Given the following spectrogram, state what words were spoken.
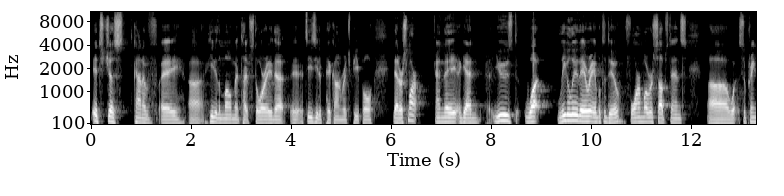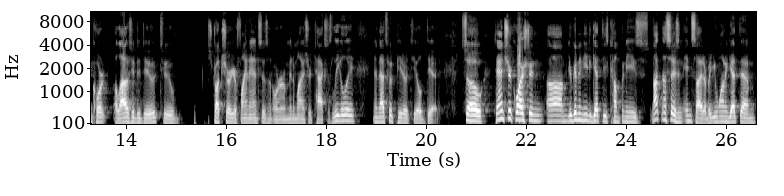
It's just kind of a uh, heat of the moment type story that it's easy to pick on rich people that are smart. And they, again, used what legally they were able to do, form over substance, uh, what Supreme Court allows you to do to structure your finances in order to minimize your taxes legally. And that's what Peter Thiel did. So to answer your question, um, you're going to need to get these companies, not necessarily as an insider, but you want to get them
